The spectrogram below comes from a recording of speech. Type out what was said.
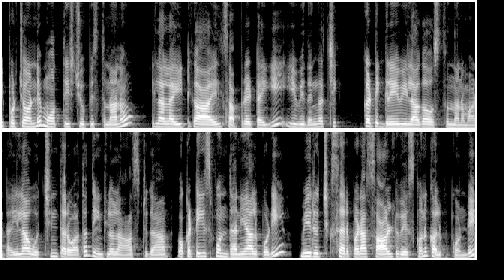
ఇప్పుడు చూడండి మూత తీసి చూపిస్తున్నాను. ఇలా లైట్గా ఆయిల్ సపరేట్ అయ్యి ఈ విధంగా చిక్కటి గ్రేవీ లాగా వస్తుందన్నమాట. ఇలా వచ్చిన తర్వాత దీంట్లో లాస్ట్గా ఒక టీ స్పూన్ ధనియాల పొడి మీ రుచికి సరిపడా సాల్ట్ వేసుకొని కలుపుకోండి.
